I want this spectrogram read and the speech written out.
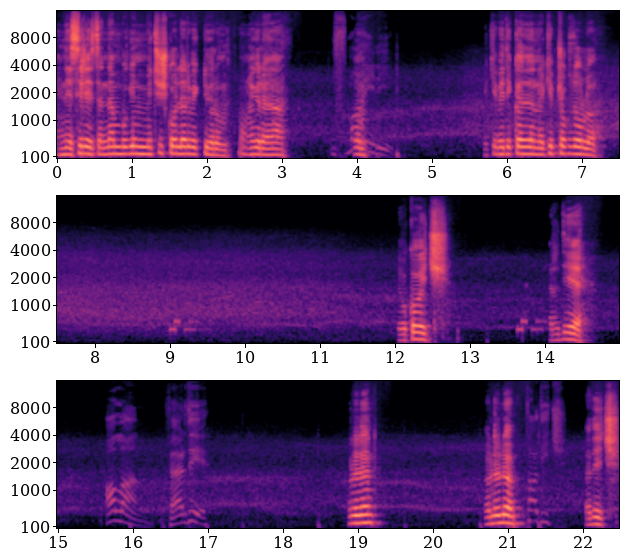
Nesiri senden bugün müthiş goller bekliyorum. Ona göre ha. İsmaili. Rakibe dikkat edin. Rakip çok zorlu. Livakovic. Ferdi. Alan. Ferdi. Öyle lan. Tadic. Tadic.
